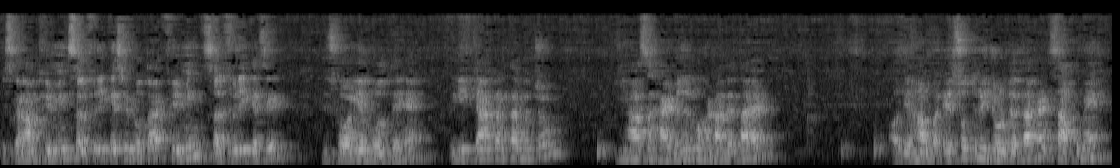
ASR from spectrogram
इसका नाम फ्यूमिंग सल्फ्यूरिक एसिड होता है। फ्यूमिंग सल्फ्यूरिक एसिड जिसको ऑलियम बोलते हैं। तो ये क्या करता है बच्चों? यहाँ से हाइड्रोजन को हटा देता है और यहाँ पर SO3 जोड़ देता है। साथ में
